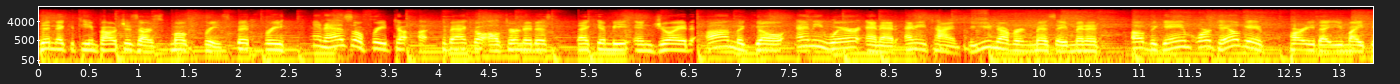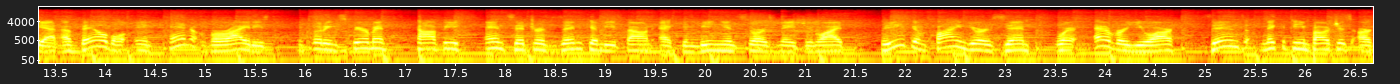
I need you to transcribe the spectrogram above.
Zyn Nicotine Pouches are smoke-free, spit-free, and hassle-free to- uh, tobacco alternatives that can be enjoyed on the go anywhere and at any time, so you never miss a minute of the game or tailgate party that you might be at. Available in 10 varieties, including spearmint, coffee, and citrus. Zyn can be found at convenience stores nationwide, so you can find your Zyn wherever you are. Zyn's nicotine pouches are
